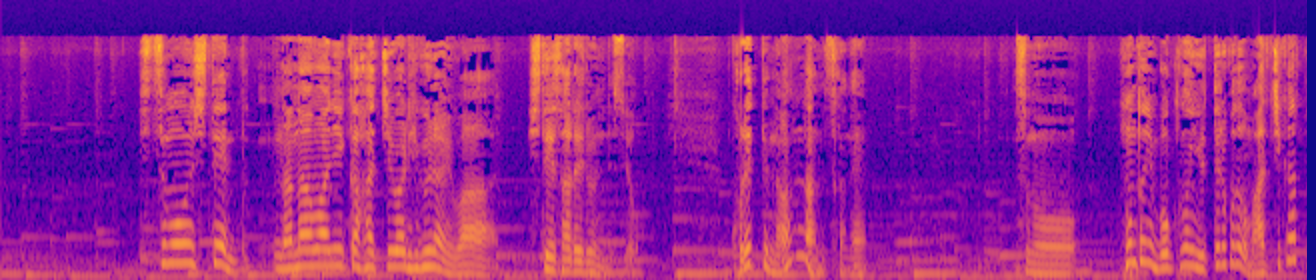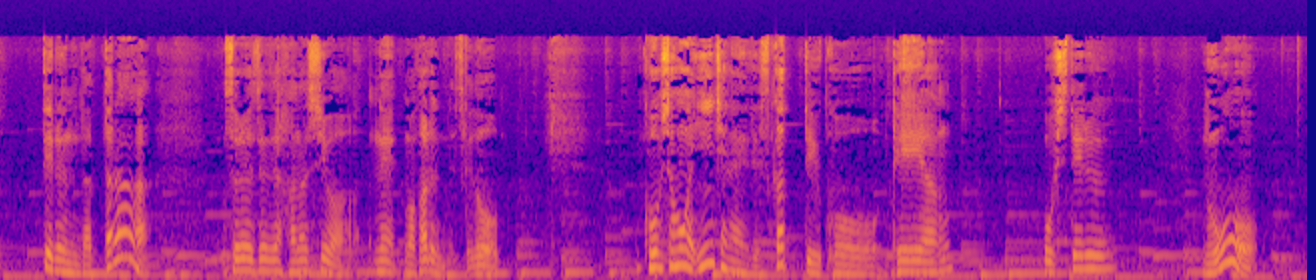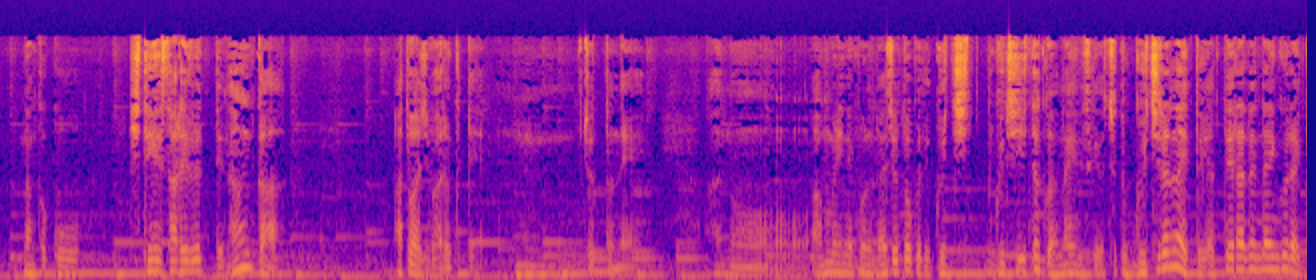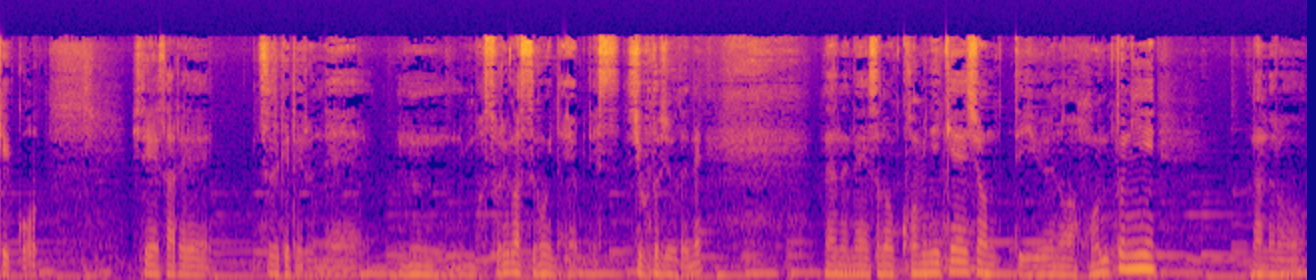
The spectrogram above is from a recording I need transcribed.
質問して7割か8割ぐらいは指定されるんですよ。これって何なんですかね？その本当に僕が言ってることが間違ってるんだったらそれは全然話はね分かるんですけどこうした方がいいんじゃないですかっていうこう提案をしてるのをなんかこう否定されるってなんか後味悪くて。うんちょっとねあのー、あんまりねこのラジオトークで愚痴愚痴言いたくはないんですけどちょっと愚痴らないとやってられないぐらい結構否定され続けてるんでうん、それがすごい悩みです。仕事上でね。なんでねそのコミュニケーションっていうのは本当になんだろ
